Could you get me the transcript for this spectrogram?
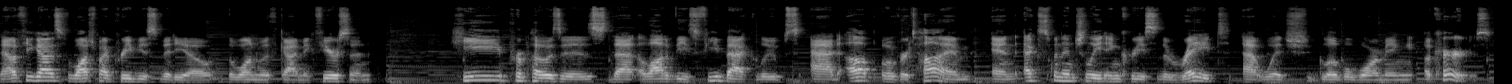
Now if you guys watched my previous video, the one with Guy McPherson, he proposes that a lot of these feedback loops add up over time and exponentially increase the rate at which global warming occurs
